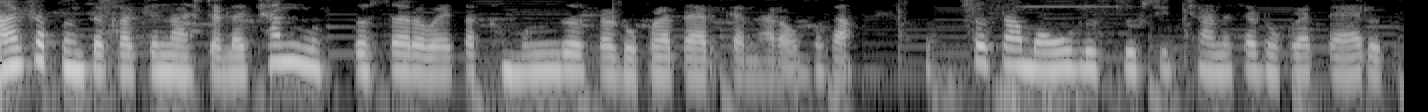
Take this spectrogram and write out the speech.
आज आपण सकाळच्या नाश्त्याला छान मस्त असा रव्याचा खमंग असा ढोकळा तयार करणार आहोत. बघा मस्त असा मऊ लुसलुशीत छान असा ढोकळा तयार होतो.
